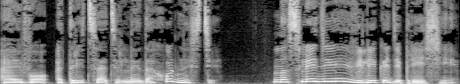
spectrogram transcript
а его отрицательные доходности — наследие Великой депрессии.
